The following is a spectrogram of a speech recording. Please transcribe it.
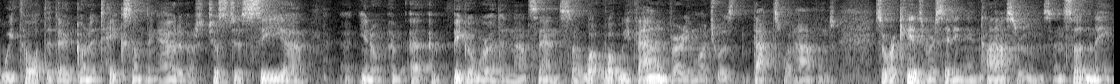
we thought that they're going to take something out of it just to see a, you know, a- a bigger world in that sense. So what, what we found very much was that's what happened. So our kids were sitting in classrooms and suddenly,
